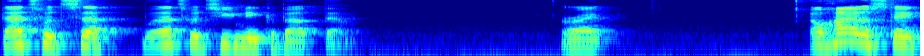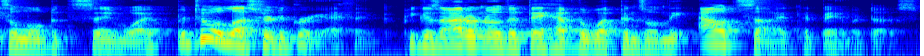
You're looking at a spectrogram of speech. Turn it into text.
That's what's that's what's unique about them. Right? Ohio State's a little bit the same way, but to a lesser degree, I think, because I don't know that they have the weapons on the outside that Bama does.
